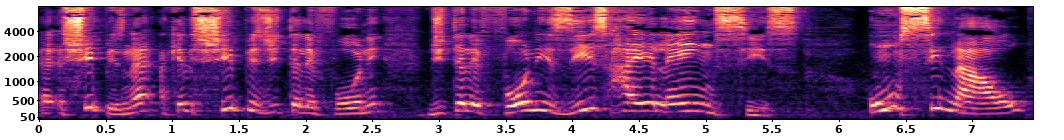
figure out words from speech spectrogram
é, chips, né? Aqueles chips de telefone, de telefones israelenses. Um sinal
